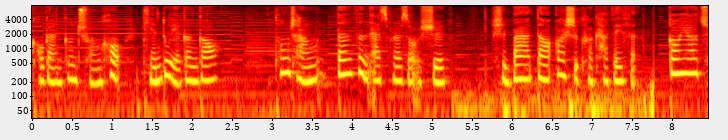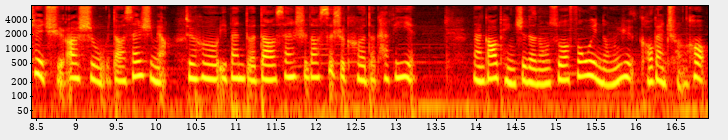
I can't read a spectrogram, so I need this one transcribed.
口感更醇厚，甜度也更高。通常单份 espresso 是十八到二十克咖啡粉，高压萃取二十五到三十秒，最后一般得到三十到四十克的咖啡液。那高品质的浓缩，风味浓郁，口感醇厚。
